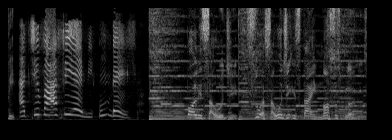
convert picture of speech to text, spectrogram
Ativa a FM. Um beijo. Poli Saúde. Sua saúde está em nossos planos.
